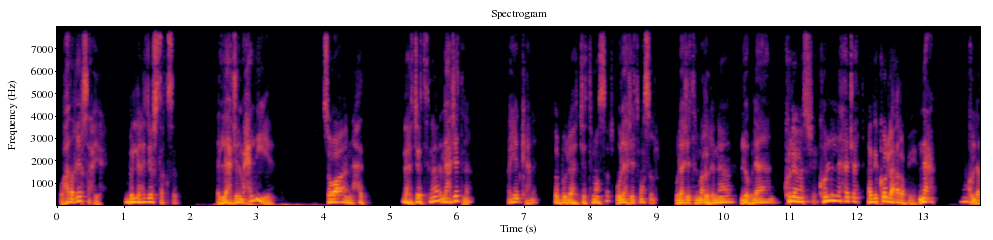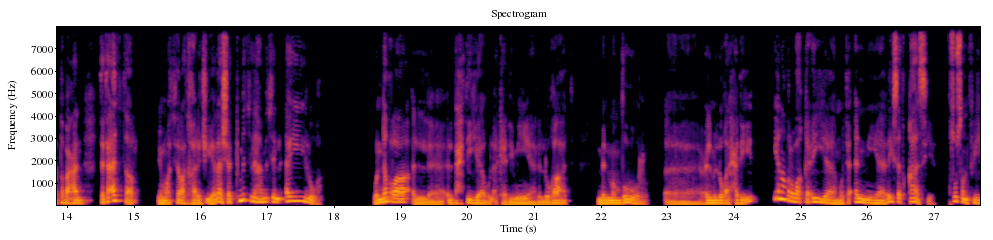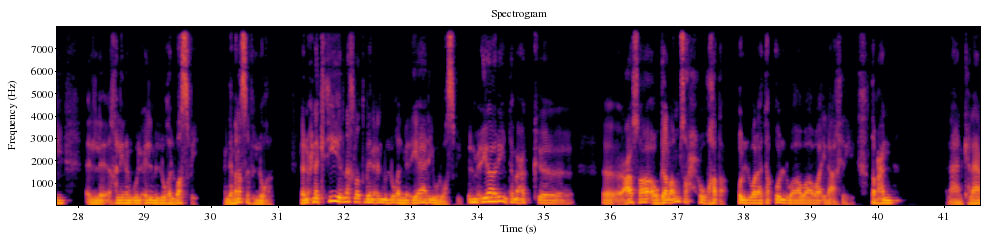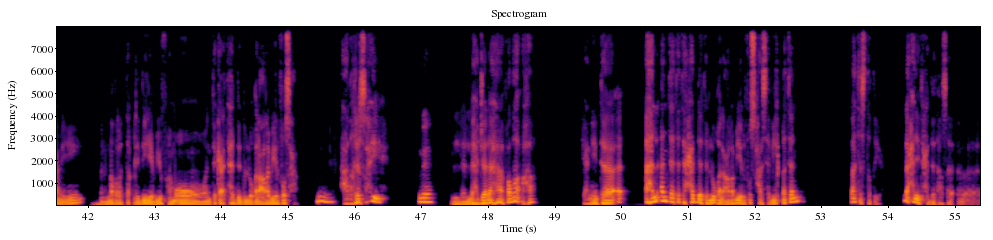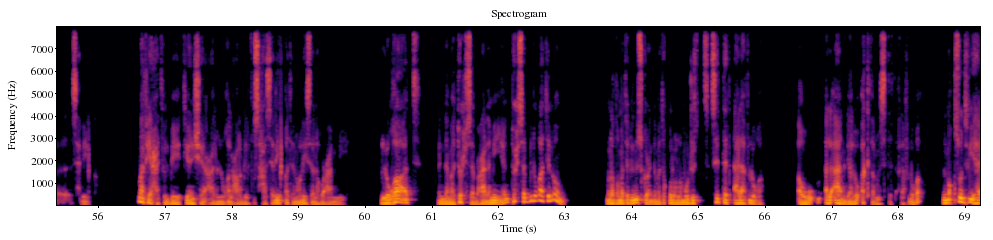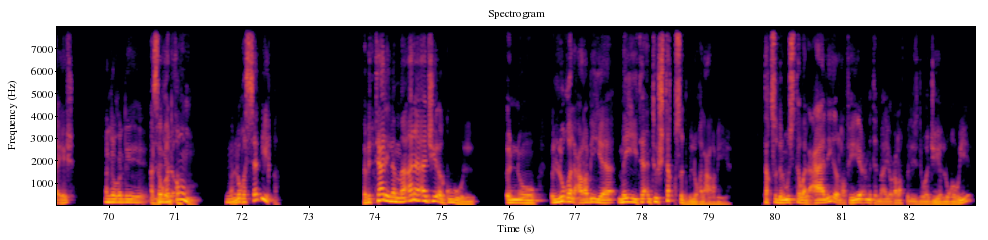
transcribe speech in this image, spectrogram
وهذا غير صحيح. باللهجة إيش تقصد؟ اللهجة المحلية، سواء حت لهجتنا؟ لهجتنا. ايا كانت، طب ولهجة مصر؟ ولهجة مصر، ولهجة المغرب، لبنان؟ لبنان. كلها نفس الشيء كل اللهجات. هذه كلها عربية. نعم. آه. كلها طبعا تتأثر بمؤثرات خارجية لا شك مثلها مثل أي لغة. والنظرة ال- البحثية والأكاديمية للغات من منظور آه، علم اللغة الحديث هي نظرة واقعية متأنية ليست قاسية خصوصا في خلينا نقول علم اللغة الوصفي عندما نصف اللغة. لأنه إحنا كثير نخلط بين علم اللغة المعياري والوصفي. المعياري أنت معك آه، آه، عصا أو قلم صح وخطأ قل ولا تقل و و والى آخره. طبعا الآن كلامي من النظرة التقليدية بيفهم أوه أنت قاعد تهدد اللغة العربية الفصحى. هذا غير صحيح. ليه؟ اللهجة لها فضائها يعني أنت هل أنت تتحدث اللغة العربية الفصحى سليقة؟ لا تستطيع. لا أحد يتحدثها س- سليقه ما في أحد في البيت ينشأ على اللغة العربية الفصحى سليقه وليس له عامية. اللغات عندما تحسب عالميا تحسب بلغات الأم. منظمة اليونسكو عندما تقول والله موجود 6000 لغة أو الآن قالوا أكثر من 6000 لغة، المقصود فيها إيش؟ اللغة اللي اللغة سليقة. الأم، مم. اللغة السليقه. فبالتالي لما أنا أجي أقول إنه اللغة العربية ميتة أنت وش تقصد باللغة العربية؟ تقصد المستوى العالي الرفيع مثل ما يعرف بالإزدواجية اللغوية؟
